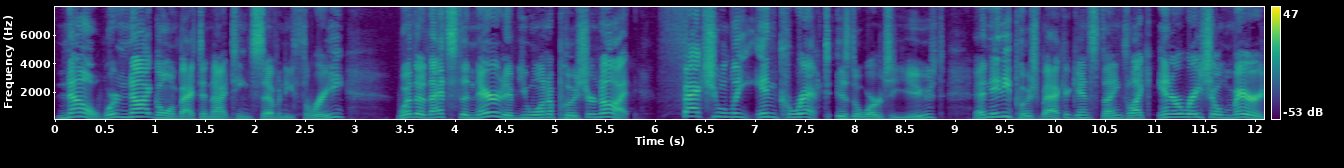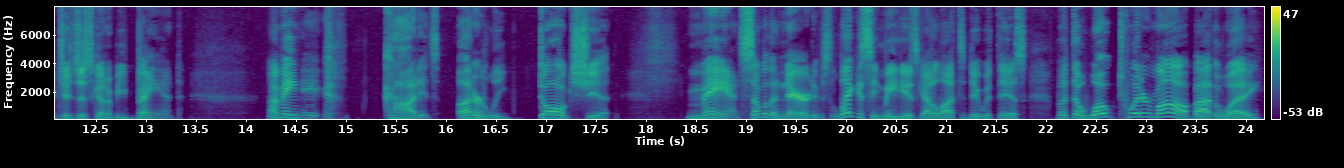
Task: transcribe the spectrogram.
no, we're not going back to 1973, whether that's the narrative you want to push or not. Factually incorrect is the words he used, and then he pushed back against things like interracial marriage is just going to be banned. I mean, it, God, it's utterly dog shit man, some of the narratives, legacy media's got a lot to do with this. But the woke Twitter mob, by the way,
